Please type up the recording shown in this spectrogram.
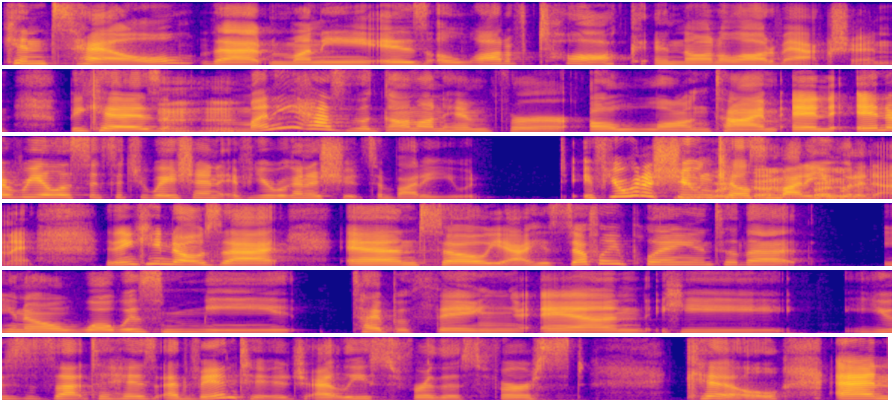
can tell that money is a lot of talk and not a lot of action because Mhm. money has the gun on him for a long time, and in a realistic situation, if you were gonna shoot somebody, you would. If you were gonna shoot and kill somebody, you would have done it. I think he knows that, and so yeah, he's definitely playing into that. You know, woe is me type of thing, and he uses that to his advantage, at least for this first kill. And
